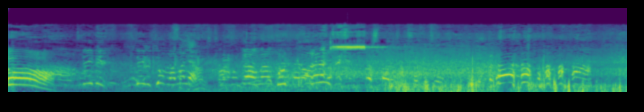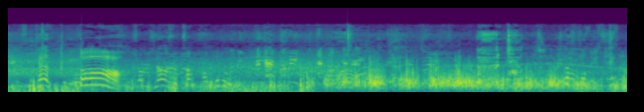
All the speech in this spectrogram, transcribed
Oh! Stevie, Stevie, jump that way. Go, well good, Oh! Jump yours, the top or the middle. Who's got a fucking stick?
